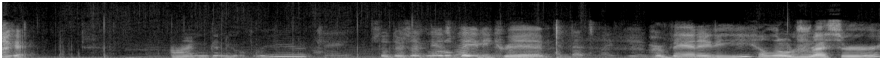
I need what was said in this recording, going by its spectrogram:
way. Okay. I'm gonna go over here. Okay. So there's like a little baby crib, her vanity, a little dresser,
